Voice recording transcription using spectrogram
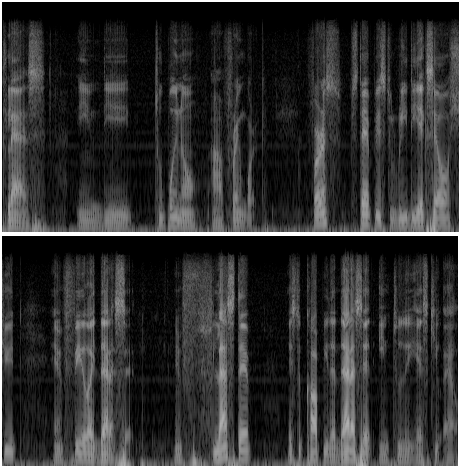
class in the 2.0 uh, framework. First step is to read the Excel sheet and fill a dataset. And last step is to copy the dataset into the SQL.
